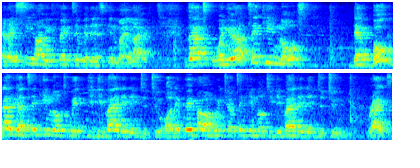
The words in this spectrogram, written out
and I see how effective it is in my life, that when you are taking notes, the book that you are taking notes with, you divide it into two, or the paper on which you are taking notes, you divide it into two. Right.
